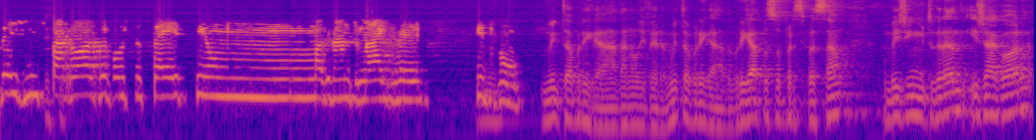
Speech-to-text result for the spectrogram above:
beijinhos para a Rosa, bom sucesso e um- uma grande live. Tudo bom. Muito obrigado, Ana Oliveira. Muito obrigado. Obrigado pela sua participação. Um beijinho muito grande. E já agora,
